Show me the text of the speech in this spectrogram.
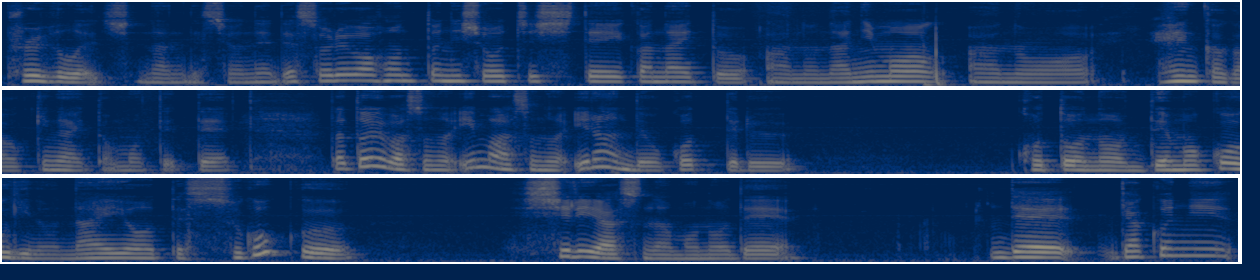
プリヴィレッジなんですよね。でそれは本当に承知していかないとあの何もあの変化が起きないと思ってて。例えばその今そのイランで起こってることのデモ抗議の内容ってすごくシリアスなものでで逆に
